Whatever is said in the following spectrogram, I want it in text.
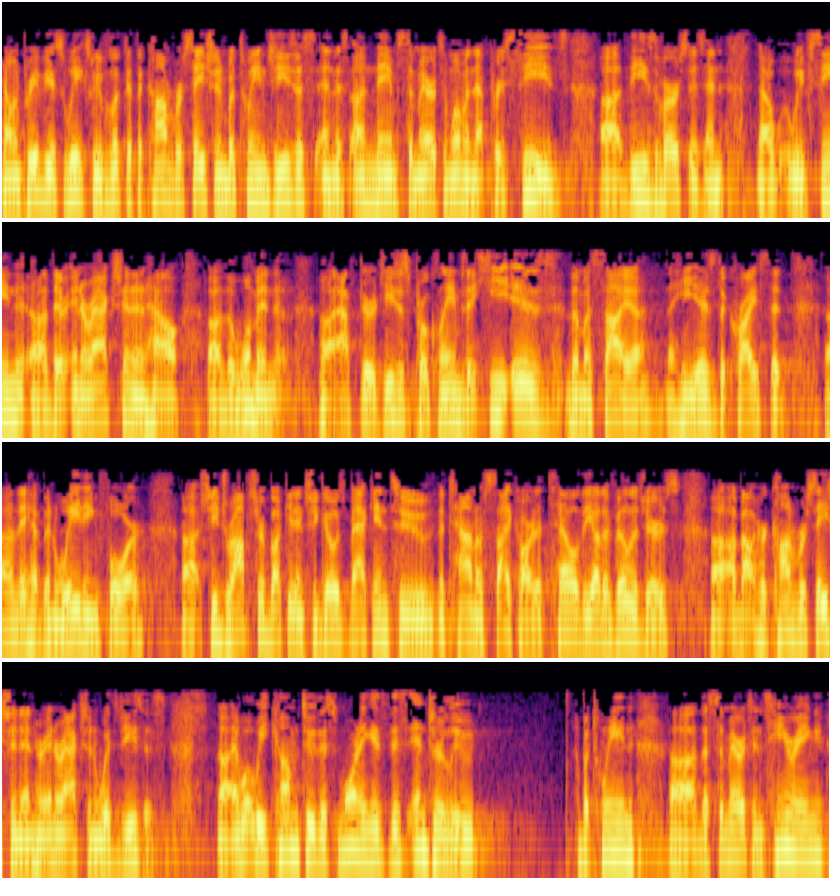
Now, in previous weeks, we've looked at the conversation between Jesus and this unnamed Samaritan woman that precedes uh, these verses. And uh, we've seen uh, their interaction and how uh, the woman, uh, after Jesus proclaims that he is the Messiah, that he is the Christ that uh, they have been waiting for, she drops her bucket and she goes back into the town of Sychar to tell the other villagers about her conversation and her interaction with Jesus. and what we come to this morning is this interlude between uh, the Samaritans hearing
